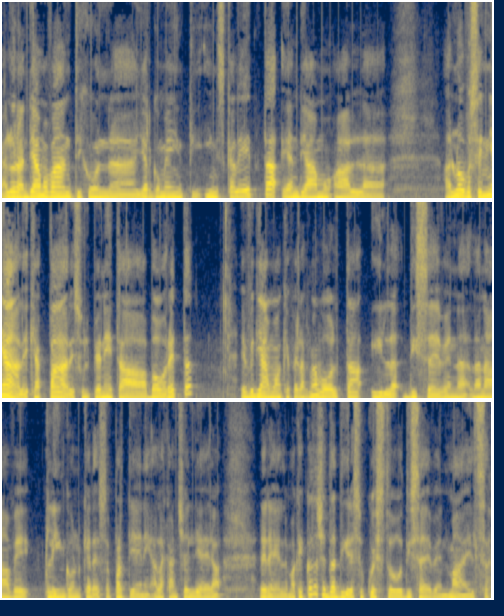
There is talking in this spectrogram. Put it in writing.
Allora andiamo avanti con uh, gli argomenti in scaletta e andiamo al, al, nuovo segnale che appare sul pianeta Boret e vediamo anche per la prima volta il D7, la nave Klingon che adesso appartiene alla cancelliera Lerel. Ma che cosa c'è da dire su questo D7, Miles?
